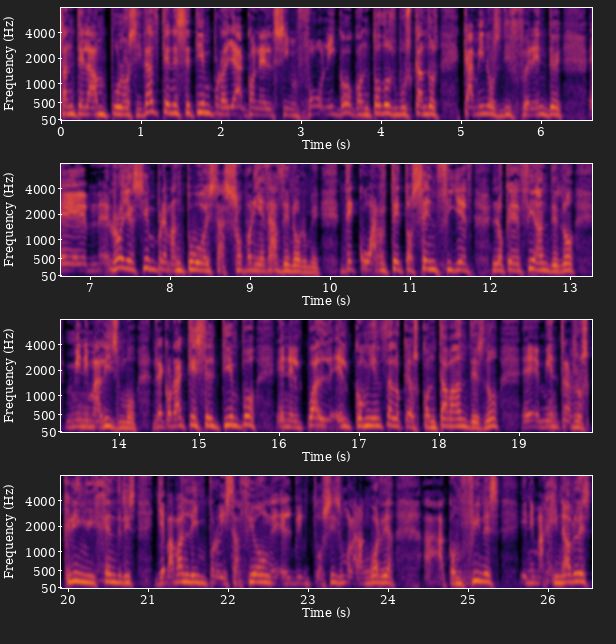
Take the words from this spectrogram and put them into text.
Fijaros ante la ampulosidad que en ese tiempo allá con el sinfónico, con todos buscando caminos diferentes, eh, Roger siempre mantuvo esa sobriedad enorme de cuarteto, sencillez, lo que decía antes, ¿no? Minimalismo. Recordad que es el tiempo en el cual él comienza lo que os contaba antes, ¿no? Eh, mientras los Cream y Hendrix llevaban la improvisación, el virtuosismo, la vanguardia a, confines inimaginables,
